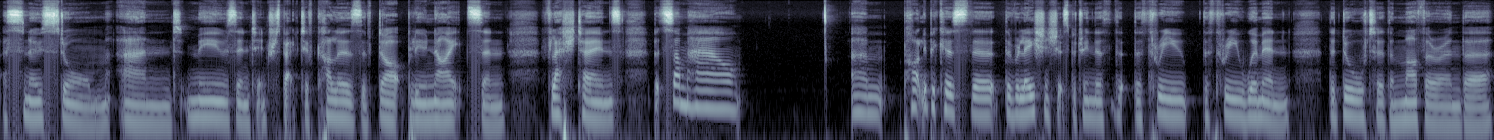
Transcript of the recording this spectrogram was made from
a snowstorm and moves into introspective colours of dark blue nights and flesh tones, but somehow um, partly because the, the relationships between the, the, the, three the three women, the daughter, the mother, and the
